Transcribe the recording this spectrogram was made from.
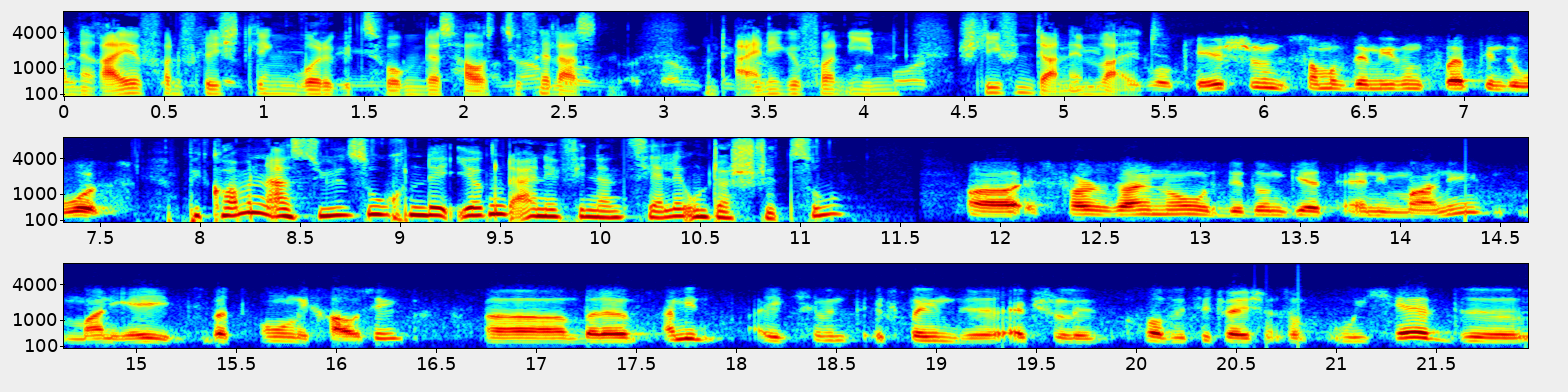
Eine Reihe von Flüchtlingen wurde gezwungen, das Haus zu verlassen, und einige von ihnen schliefen dann im Wald. Bekommen Asylsuchende irgendeine finanzielle Unterstützung? Uh, as far as I know, they don't get any money, money aid, but only housing. Uh, but uh, I mean, I haven't explained uh, actually how the situation. So we had uh,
